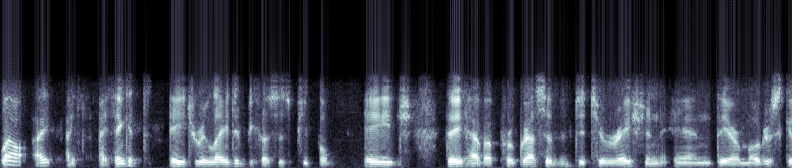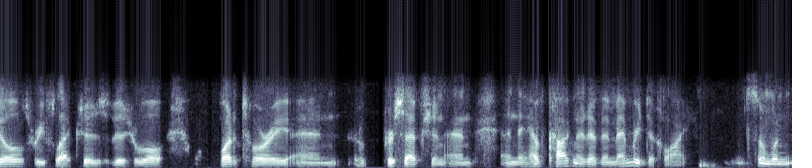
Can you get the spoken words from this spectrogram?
Well, I I, I think it's age related because as people age, they have a progressive deterioration in their motor skills, reflexes, visual, auditory and perception and and they have cognitive and memory decline. Someone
